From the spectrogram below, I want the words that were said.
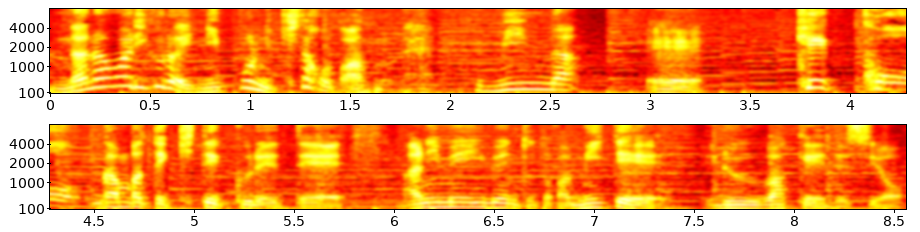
7割ぐらい日本に来たことあるのね。みんな、えー結構頑張って来てくれてアニメイベントとか見てるわけですよ。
